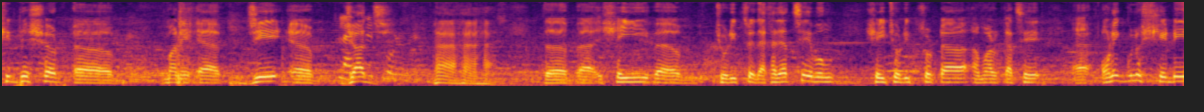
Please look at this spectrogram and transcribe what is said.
সিদ্ধেশ্বর মানে যে জাজ হ্যাঁ হ্যাঁ হ্যাঁ। তা সেই চরিত্রে দেখা যাচ্ছে এবং সেই চরিত্রটা আমার কাছে অনেকগুলো শেডে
